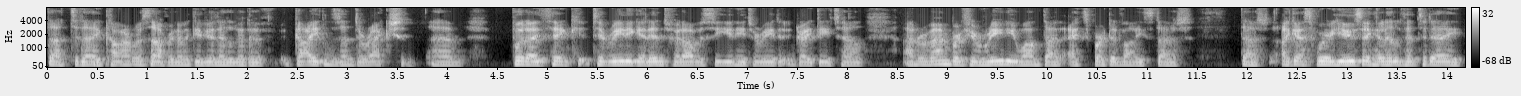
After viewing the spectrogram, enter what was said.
that today, Connor and myself are going to give you a little bit of guidance and direction. Um, but I think to really get into it, obviously you need to read it in great detail. And remember, if you really want that expert advice that that I guess we're using a little bit today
